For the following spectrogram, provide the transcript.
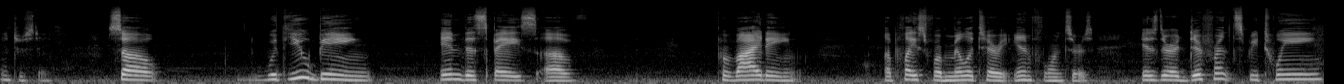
Interesting. So with you being in this space of providing a place for military influencers, is there a difference between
